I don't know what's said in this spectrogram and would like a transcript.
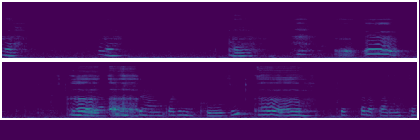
Allora, ha un po' di micosi, che ha tutta la parete.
